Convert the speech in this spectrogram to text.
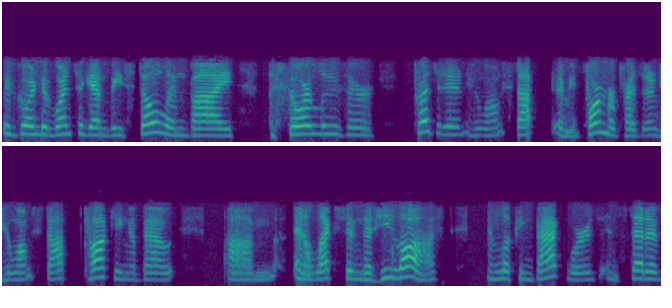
is going to once again be stolen by a sore loser president who won't stop I mean former president who won't stop talking about um, an election that he lost and looking backwards instead of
